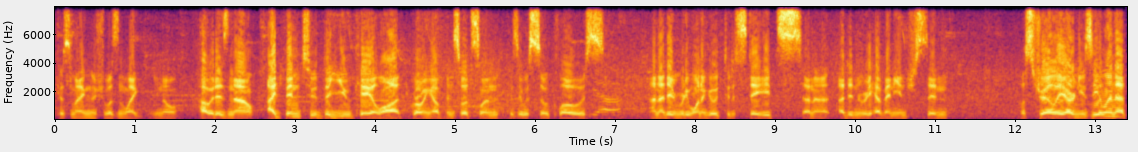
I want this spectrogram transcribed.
Because my English wasn't like, you know, how it is now. I'd been to the UK a lot growing up in Switzerland because it was so close. Yeah. And I didn't really want to go to the States, and I, I didn't really have any interest in Australia or New Zealand at,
